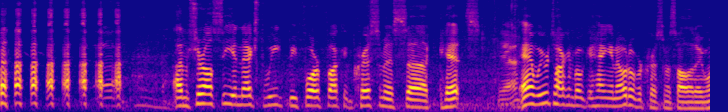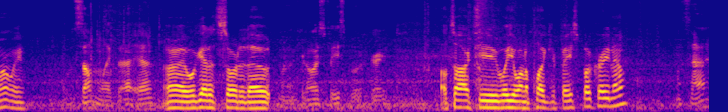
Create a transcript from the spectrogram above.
Uh, I'm sure I'll see you next week before fucking Christmas uh, hits. yeah. And we were talking about hanging out over Christmas holiday, weren't we? Something like that. Yeah. All right, we'll get it sorted out. You can always Facebook, right? I'll talk to you. Well, you want to plug your Facebook right now? What's that?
